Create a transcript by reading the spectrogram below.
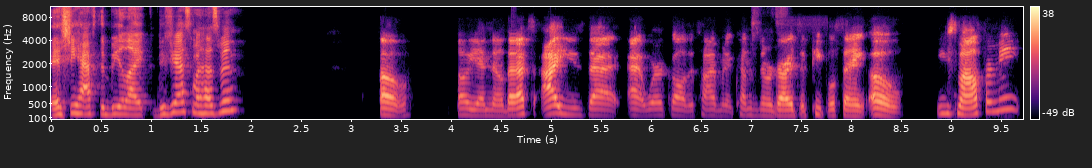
and she have to be like did you ask my husband? Oh. Oh yeah no that's i use that at work all the time when it comes in regards of people saying oh you smile for me?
